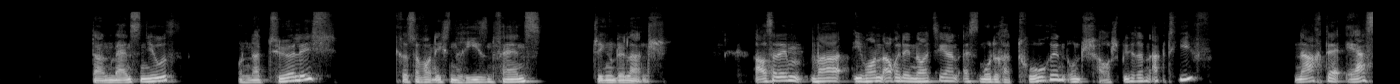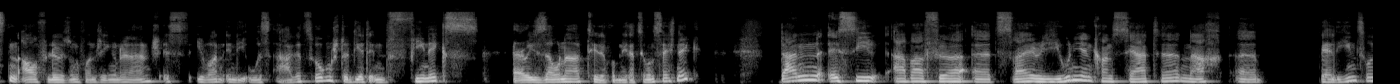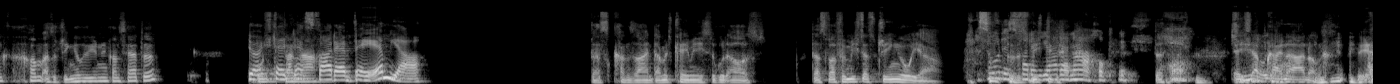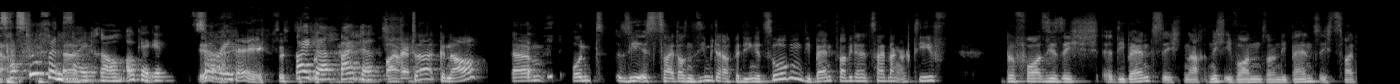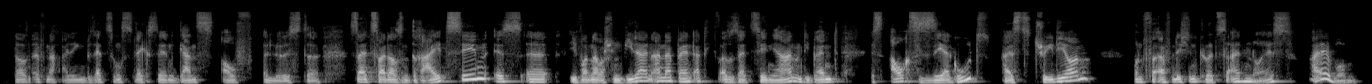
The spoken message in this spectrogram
dann Manson Youth und natürlich, Christopher und ich sind Riesenfans, Jingle the Lunch. Außerdem war Yvonne auch in den 90ern als Moderatorin und Schauspielerin aktiv. Nach der ersten Auflösung von Jingle Lunch ist Yvonne in die USA gezogen, studierte in Phoenix, Arizona Telekommunikationstechnik. Dann ist sie aber für äh, zwei Reunion-Konzerte nach äh, Berlin zurückgekommen, also Jingle Reunion-Konzerte. Ja, ich denke, das war der WM-Jahr. Das kann sein, damit kenne ich mich nicht so gut aus. Das war für mich das Jingo-Jahr. Ach so, das, das war das Jahr danach, okay. Das, ich habe keine Ahnung. Ja. Was hast du für einen äh, Zeitraum? Okay, okay. sorry. Ja, hey. Weiter, weiter. Weiter, genau. Ähm, und sie ist 2007 wieder nach Berlin gezogen. Die Band war wieder eine Zeit lang aktiv, bevor sie sich, äh, die Band sich nach, nicht Yvonne, sondern die Band sich 2011 nach einigen Besetzungswechseln ganz auflöste. Seit 2013 ist äh, Yvonne aber schon wieder in einer Band aktiv, also seit zehn Jahren. Und die Band ist auch sehr gut, heißt Tridion und veröffentlicht in Kürze ein neues Album.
